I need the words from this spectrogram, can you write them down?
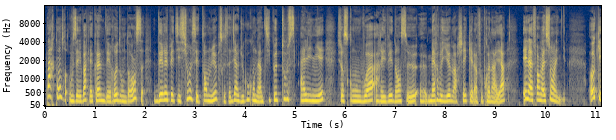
Par contre, vous allez voir qu'il y a quand même des redondances, des répétitions, et c'est tant mieux parce que c'est-à-dire du coup qu'on est un petit peu tous alignés sur ce qu'on voit arriver dans ce euh, merveilleux marché qu'est l'infoprenariat et la formation en ligne. Ok,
